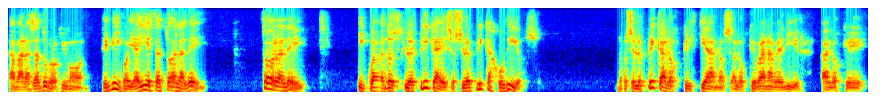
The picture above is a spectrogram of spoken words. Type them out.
amarás a tu prójimo ti mismo. Y ahí está toda la ley, toda la ley. Y cuando lo explica eso, se lo explica a judíos, no se lo explica a los cristianos, a los que van a venir, a los que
